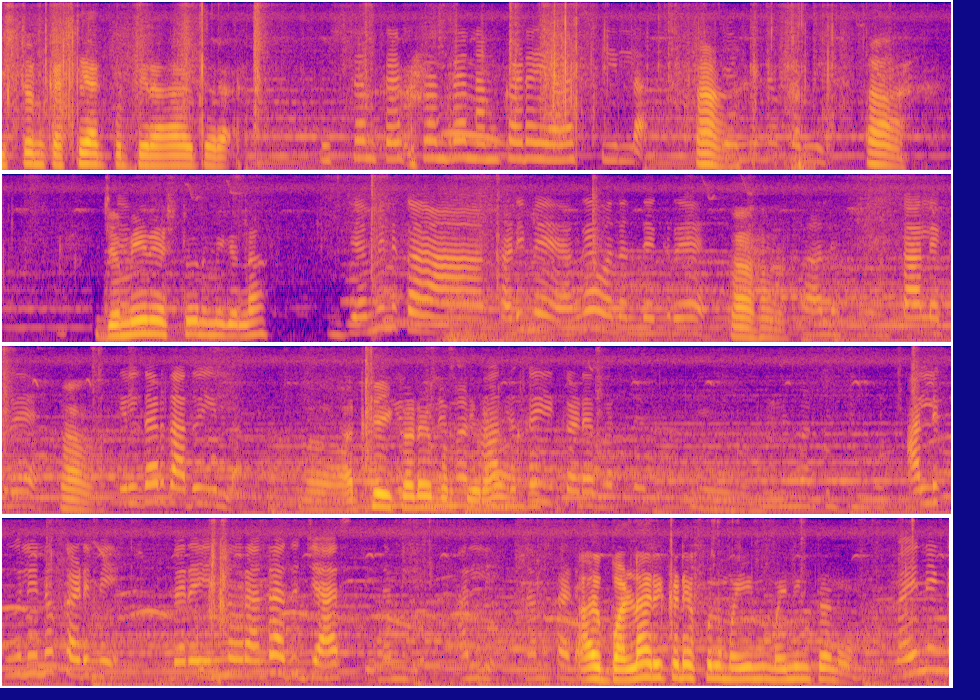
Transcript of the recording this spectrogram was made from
ಇಷ್ಟೊಂದು ಕಷ್ಟ ಯಾಕೆ ಕೊಡ್ತೀರಾ ಆ ಥರ? ಇಷ್ಟೊಂದು ಕಷ್ಟ ಅಂದ್ರೆ ನಮ್ಮ ಕಡೆ ಇಲ್ಲ. ಹಾಂ. ಹಾಂ. ಜಮೀನು ಎಷ್ಟು ನಿಮಗೆಲ್ಲ? ಜಮೀನು ಕ- ಕಡಿಮೆ ಹಂಗೆ ಒಂದೊಂದು ಎಕರೆ. ಹಾಂ ಹಾಂ. ಕಾಲು ಎಕರೆ ಹಾಂ. ಇಲ್ದಾರ್ದು ಅದು ಇಲ್ಲ. ಅದಕ್ಕೆ ಈ ಕಡೆ ಬರ್ತೀರಾ? ಅದಕ್ಕೆ ಈ ಕಡೆ ಬರ್ತದೆ. ಅಲ್ಲಿ ಕೂಲಿನೂ ಕಡಿಮೆ. ಬೇರೆ ಇನ್ನೂರು ಅಂದ್ರೆ ಅದು ಜಾಸ್ತಿ ನಮಗೆ ಅಲ್ಲಿ. ಅದು ಬಳ್ಳಾರಿ ಕಡೆ ಫುಲ್ ಮೈನ್ ಮೈನಿಂಗ್ ತಾನೆ? ಮೈನಿಂಗ್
